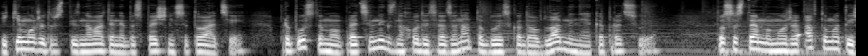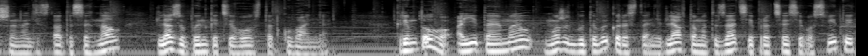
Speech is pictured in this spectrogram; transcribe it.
які можуть розпізнавати небезпечні ситуації. Припустимо, працівник знаходиться занадто близько до обладнання, яке працює, то система може автоматично надіслати сигнал для зупинки цього устаткування. Крім того, АІ та МЛ можуть бути використані для автоматизації процесів освіти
